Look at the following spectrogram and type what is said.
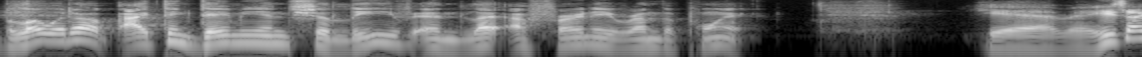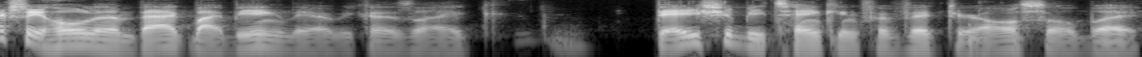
Blow it up. I think Damian should leave and let Anfernee run the point. yeah, man. He's actually holding him back by being there because like they should be tanking for Victor also. But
